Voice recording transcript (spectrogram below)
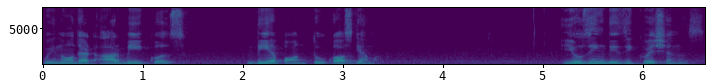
we know that RB equals d upon 2 cos gamma. Using these equations,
